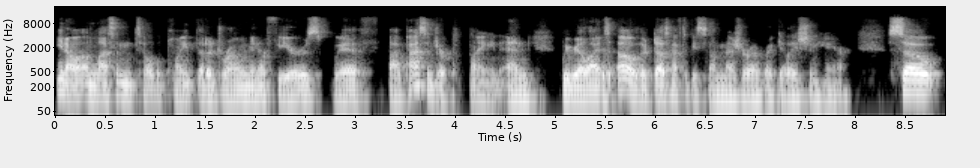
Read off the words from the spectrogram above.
you know, unless until the point that a drone interferes with a passenger plane and we realize, oh, there does have to be some measure of regulation here. So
